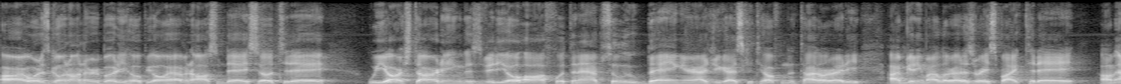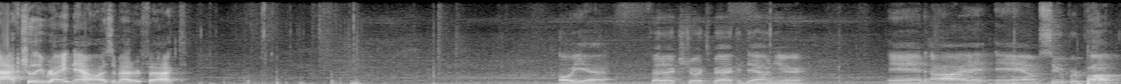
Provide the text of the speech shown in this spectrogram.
All right, what is going on everybody? Hope you all have an awesome day. So today we are starting this video off with an absolute banger as you guys can tell from the title already. I'm getting my Loretta's race bike today, um, actually right now as a matter of fact. Oh yeah, FedEx truck's backing down here and I am super pumped.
